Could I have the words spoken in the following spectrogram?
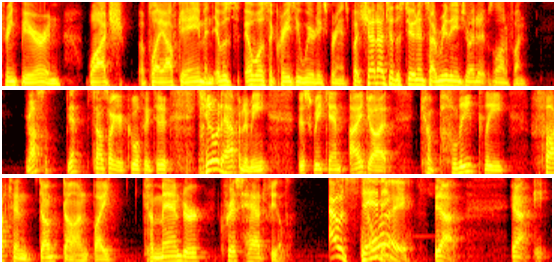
drink beer and watch a playoff game. And it was, it was a crazy, weird experience. But shout out to the students. I really enjoyed it. It was a lot of fun. Awesome. Yeah. Sounds like a cool thing to do. You know what happened to me this weekend? I got completely fucking dunked on by Commander Chris Hadfield. Outstanding. No yeah. Yeah. He,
